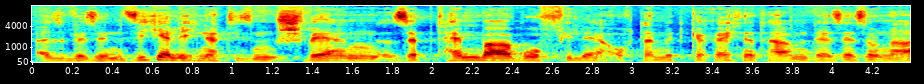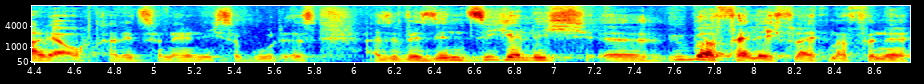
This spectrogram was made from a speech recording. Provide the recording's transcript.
Also wir sind sicherlich nach diesem schweren September, wo viele ja auch damit gerechnet haben, der saisonal ja auch traditionell nicht so gut ist. Also wir sind sicherlich äh, überfällig vielleicht mal für eine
